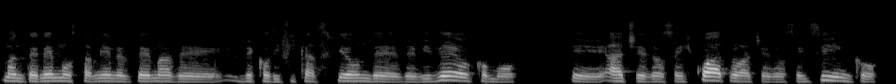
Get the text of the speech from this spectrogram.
Mantenemos también el tema de, codificación de, de, video como H264, eh, H265,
